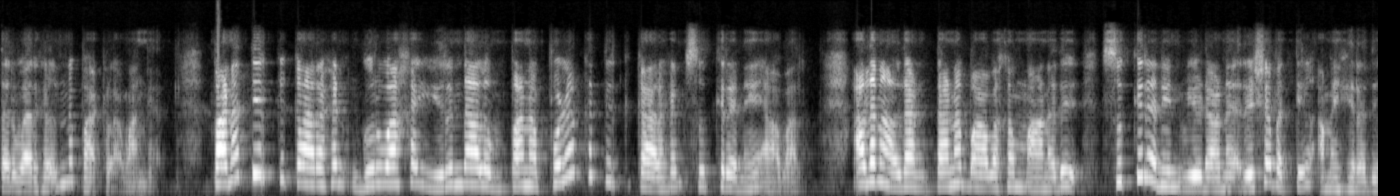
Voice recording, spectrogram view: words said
தருவார்கள்னு பார்க்கலாம் வாங்க. பணத்திற்கு காரகன் குருவாக இருந்தாலும் பண புழக்கத்திற்கு காரகன் சுக்கிரனே ஆவார். அதனால்தான் தனபாவகம் ஆனது சுக்கிரனின் வீடான ரிஷபத்தில் அமைகிறது.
